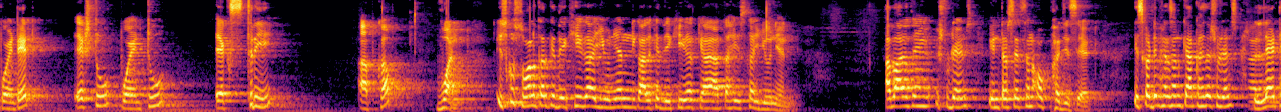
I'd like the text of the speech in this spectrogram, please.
point eight X two point two X three आपका वन इसको सॉल्व करके देखिएगा यूनियन निकाल के देखिएगा क्या आता है इसका यूनियन अब आ जाते हैं students intersection of fuzzy set इसका डिफिनेशन क्या कहते हैं students let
